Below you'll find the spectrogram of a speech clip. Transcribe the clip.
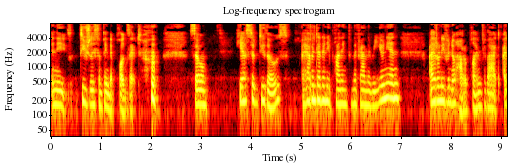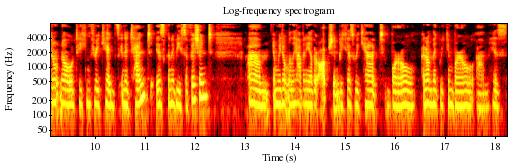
And it's usually something that plugs it. so he has to do those. I haven't done any planning for the family reunion. I don't even know how to plan for that. I don't know taking three kids in a tent is going to be sufficient. Um, and we don't really have any other option because we can't borrow. I don't think we can borrow um, his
